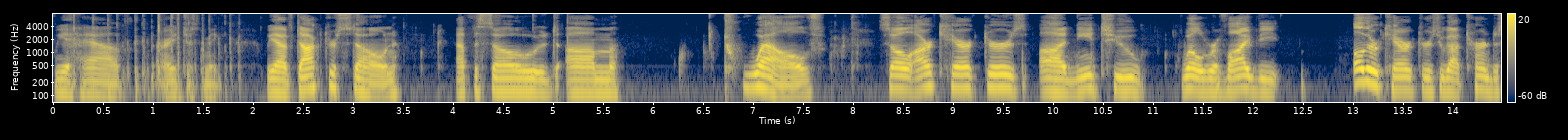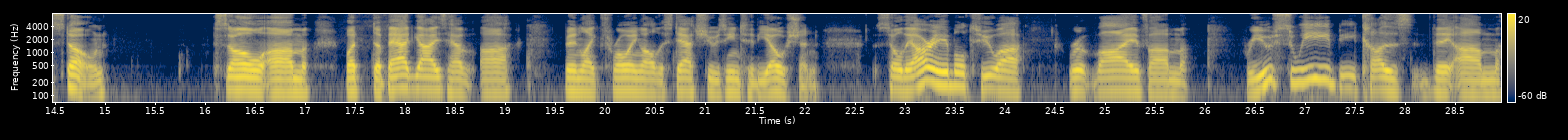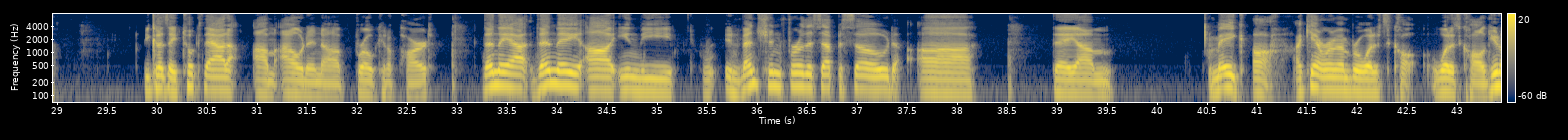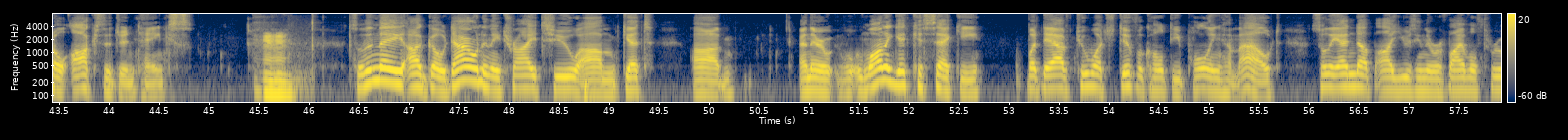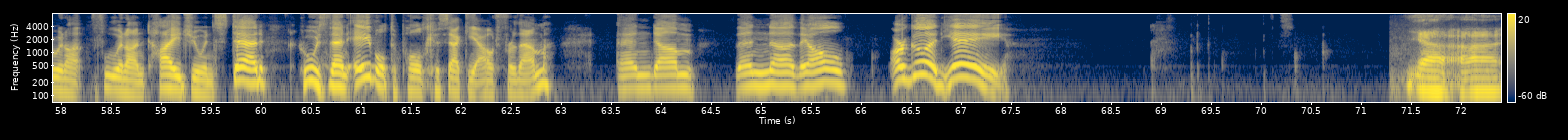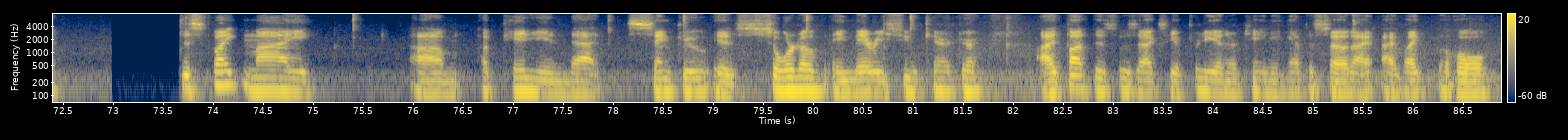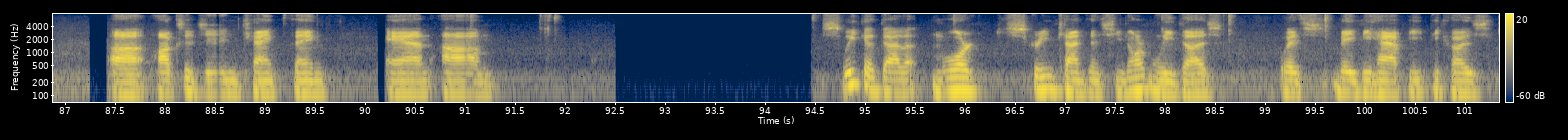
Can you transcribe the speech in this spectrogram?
we have all right, just make we have Dr. Stone episode um 12. So our characters uh need to well revive the other characters who got turned to stone. So, um, but the bad guys have uh, been like throwing all the statues into the ocean. So they are able to uh, revive um, Ryusui because they um because they took that um out and uh, broke it apart. Then they uh, then they uh in the invention for this episode uh they um make oh I can't remember what it's called what it's called you know oxygen tanks. So then they uh, go down and they try to um, get um, and they want to get Kaseki, but they have too much difficulty pulling him out. So they end up uh, using the revival fluid on, fluid on Taiju instead, who is then able to pull Kaseki out for them. And um, then uh, they all are good. Yay! Yeah. Uh, despite my um, opinion that Senku is sort of a Mary Sue character, I thought this was actually a pretty entertaining episode. I, I like the whole uh, oxygen tank thing. And um, Suika got a, more screen time than she normally does, which made me happy because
